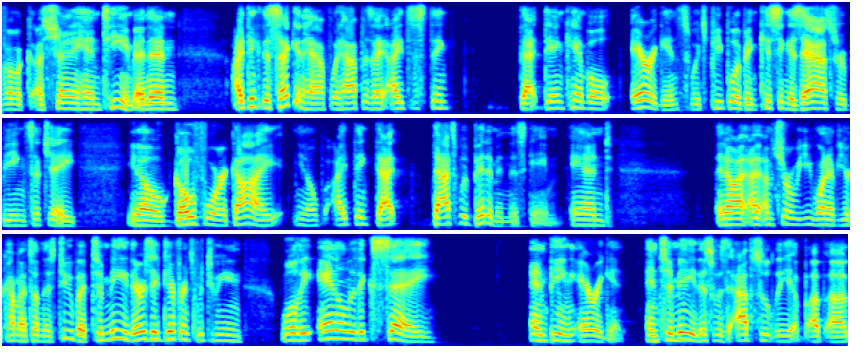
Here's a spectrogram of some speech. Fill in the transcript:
from a, a Shanahan team. And then I think the second half, what happens, I, I just think that Dan Campbell arrogance, which people have been kissing his ass for being such a you know, go for a guy, you know, I think that that's what bit him in this game. And you know, I, I'm sure you want to have your comments on this too, but to me, there's a difference between will the analytics say and being arrogant. And to me, this was absolutely a, a,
